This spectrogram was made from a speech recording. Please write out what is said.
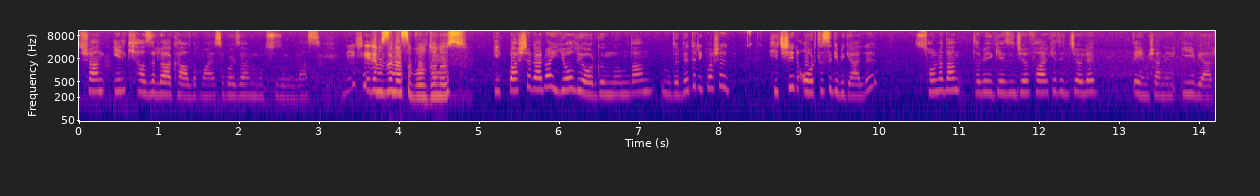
Şu an ilk hazırlığa kaldım maalesef o yüzden mutsuzum biraz. Nevşehir'imizi nasıl buldunuz? İlk başta galiba yol yorgunluğundan mıdır nedir? İlk başta hiçliğin ortası gibi geldi. Sonradan tabii gezince fark edince öyle değilmiş hani iyi bir yer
